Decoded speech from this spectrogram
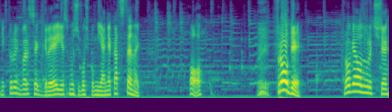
w niektórych wersjach gry jest możliwość pomijania cutscenek. O! Frogę! Frogę odwróć się!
